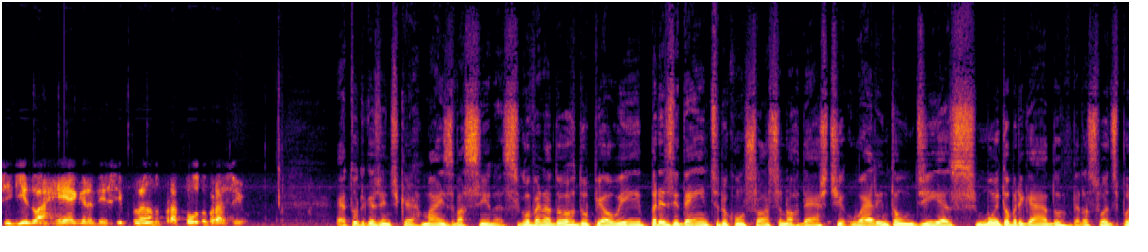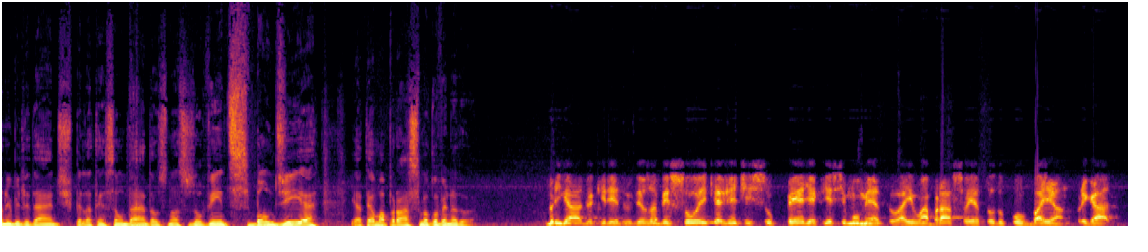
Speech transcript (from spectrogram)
seguindo a regra desse plano para todo o Brasil. É tudo que a gente quer, mais vacinas. Governador do Piauí, presidente do Consórcio Nordeste, Wellington Dias, muito obrigado pela sua disponibilidade, pela atenção dada aos nossos ouvintes. Bom dia e até uma próxima, governador. Obrigado, meu querido. Deus abençoe e que a gente supere aqui esse momento. Aí um abraço aí a todo o povo baiano. Obrigado.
